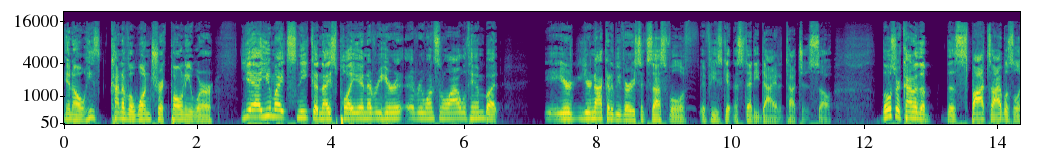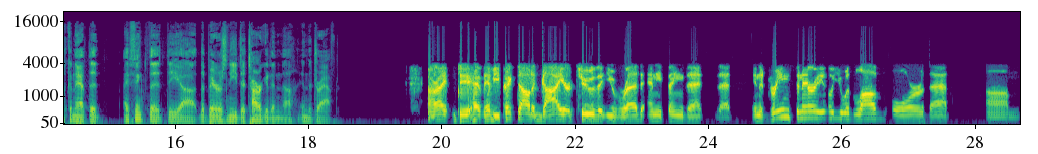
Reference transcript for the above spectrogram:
you know he's kind of a one trick pony. Where, yeah, you might sneak a nice play in every here every once in a while with him, but you're you're not going to be very successful if if he's getting a steady diet of touches. So those are kind of the the spots I was looking at that I think that the uh, the Bears need to target in the in the draft. All right. Do you have have you picked out a guy or two that you've read anything that that in a dream scenario you would love, or that um,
